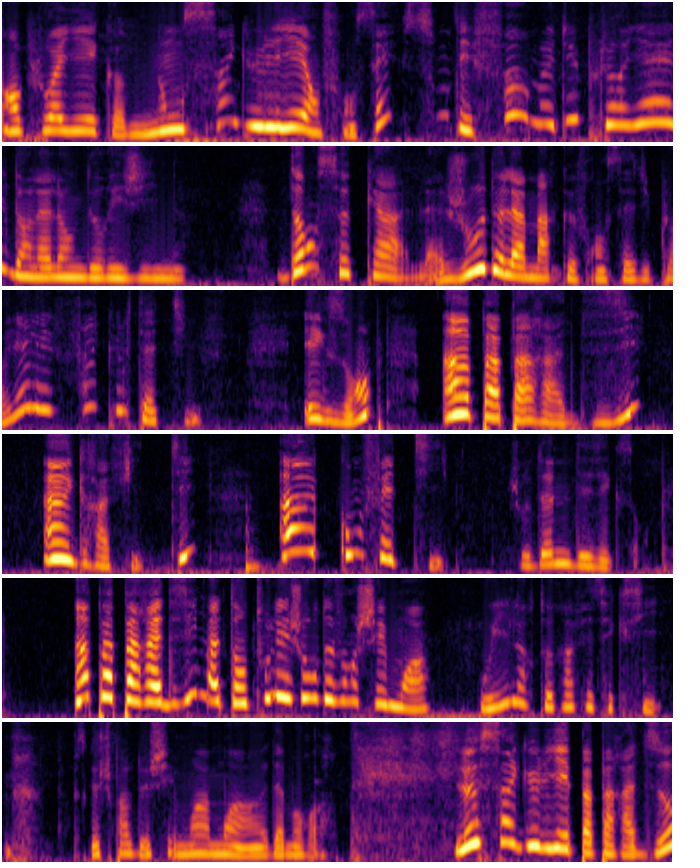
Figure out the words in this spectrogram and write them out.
employés comme nom singulier en français sont des formes du pluriel dans la langue d'origine. Dans ce cas, l'ajout de la marque française du pluriel est facultatif. Exemple, un paparazzi, un graffiti, un confetti. Je vous donne des exemples. Un paparazzi m'attend tous les jours devant chez moi. Oui, l'orthographe est sexy, parce que je parle de chez moi, moi, hein, Dame Aurore. Le singulier paparazzo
